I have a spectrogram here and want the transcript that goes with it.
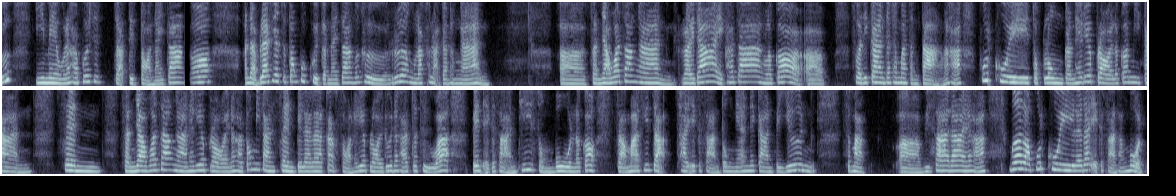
อีเมลนะคะ เพื่อที่จะติดต่อนายจ้าง ก็อันดับแรกที่เราจะต้องพูดคุยกับนายจ้างก็คือ เรื่องลักษณะการทำงาน สัญญาว่าจ้างงาน รายได้ค่าจ้าง แล้วก็สวัสดิการการทำงานต่างๆนะคะ พูดคุยตกลงกันให้เรียบร้อย แล้วก็มีการเซ็นสัญญาว่าจ้างงานให้เรียบร้อยนะคะ ต้องมีการเซ็นเป็นลายลักษณ์อักษรให้เรียบร้อยด้วยนะคะ จะถือว่าเป็นเอกสารที่สมบูรณ์ แล้วก็สามารถที่จะใช้เอกสารตรงนี้ในการไปยื่นสมัครวีซ่าได้นะคะ เมื่อเราพูดคุยและได้เอกสารทั้งหมด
